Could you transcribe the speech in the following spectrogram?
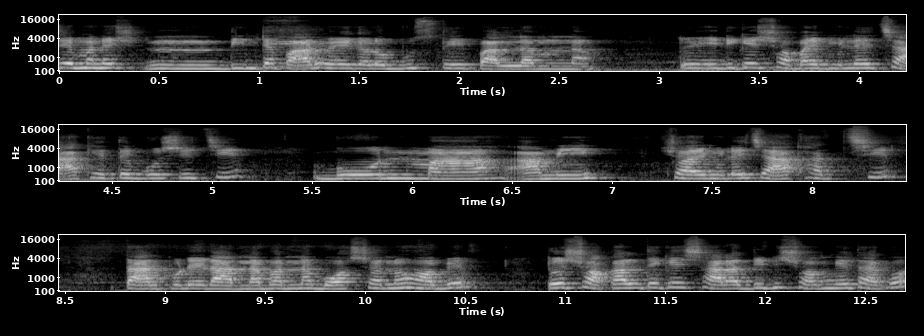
যে মানে দিনটা পার হয়ে গেল, বুঝতেই পারলাম না। তো এদিকে সবাই মিলে চা খেতে বসেছি। বোন, মা, আমি সবাই মিলে চা খাচ্ছি। তারপরে রান্না বান্না বসানো হবে। তো সকাল থেকে সারাদিন সঙ্গে থাকো।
